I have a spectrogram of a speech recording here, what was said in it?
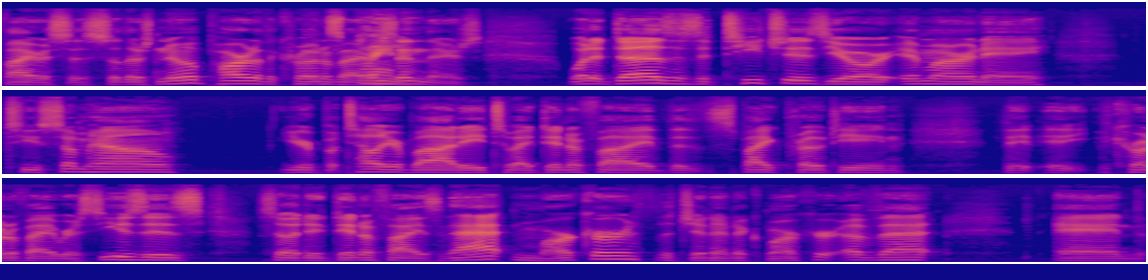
viruses, so there's no part of the coronavirus Explain in it. there. What it does is it teaches your mRNA to somehow your tell your body to identify the spike protein that it, the coronavirus uses. So it identifies that marker, the genetic marker of that, and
